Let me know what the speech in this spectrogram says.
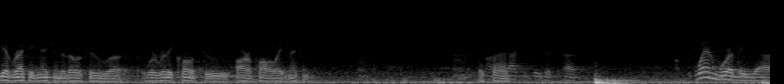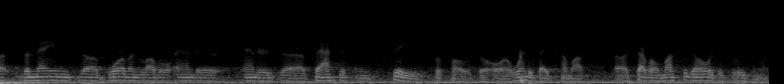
give recognition to those who uh, were really close to our Apollo 8 mission. Uh, Dr. Dietrich, uh, when were the, uh, the names uh, Borman, Lovell, Ander, Anders, uh, Bassett, and See proposed, or, or when did they come up? Uh, several months ago, or just recently?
